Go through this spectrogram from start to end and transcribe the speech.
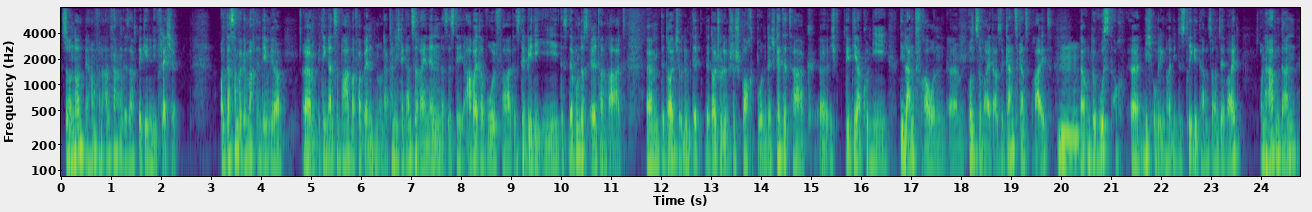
sondern wir haben von Anfang an gesagt, wir gehen in die Fläche. Und das haben wir gemacht, indem wir mit den ganzen Partnerverbänden, und da kann ich eine ganze Reihe nennen, das ist die Arbeiterwohlfahrt, das ist der BDI, das ist der Bundeselternrat, ähm, der, Deutsche Olymp der, der Deutsche Olympische Sportbund, der Städtetag, äh, ich, die Diakonie, die Landfrauen ähm, und so weiter. Also ganz, ganz breit. Mhm. äh, und bewusst auch äh, nicht unbedingt nur in die Industrie gegangen, sondern sehr weit. Und haben dann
